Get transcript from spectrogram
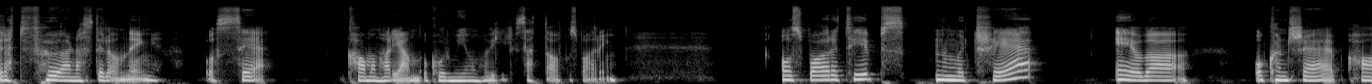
rett før neste lønning og se hva man har igjen, og hvor mye man vil sette av på sparing. Og sparetips nummer tre er jo da å kanskje ha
